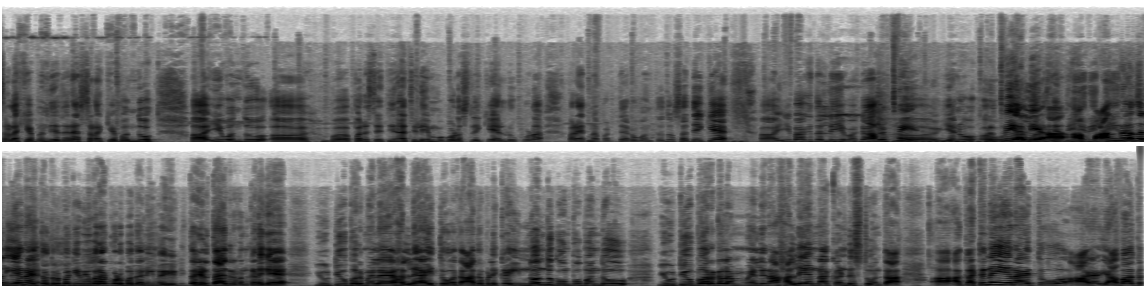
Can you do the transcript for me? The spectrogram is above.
ಸ್ಥಳಕ್ಕೆ ಬಂದಿದ್ದಾರೆ. ಸ್ಥಳಕ್ಕೆ ಬಂದು ಈ ಒಂದು ಪರಿಸ್ಥಿತಿನ ತಿಳಿಮುಗೊಳಿಸಲಿಕ್ಕೆ ಎಲ್ಲರೂ ಕೂಡ ಪ್ರಯತ್ನ ಪಡ್ತಾ ಇರುವಂಥದ್ದು ಸದ್ಯಕ್ಕೆ ಈ ಭಾಗದಲ್ಲಿ ಇವಾಗ ಏನು ಪೃಥ್ವಿ ಅಲ್ಲಿ ಪಾಂಗಳದಲ್ಲಿ ಏನಾಯ್ತು? ಅದ್ರ ಬಗ್ಗೆ ವಿವರ ಕೊಡ್ಬೋದಾ? ನೀವು ಹೇಳ್ತಾ- ಇದ್ರಿ. ಒಂದ್ ಕಡೆಗೆ ಯೂಟ್ಯೂಬರ್ ಮೇಲೆ ಹಲ್ಲೆ ಆಯ್ತು ಅದಾದ ಬಳಿಕ ಇನ್ನೊಂದು ಗುಂಪು ಬಂದು ಯೂಟ್ಯೂಬರ್ಗಳ ಮೇಲಿನ ಹಲ್ಲೆಯನ್ನ ಖಂಡಿಸ್ತು ಅಂತ. ಆ ಘಟನೆ ಏನಾಯ್ತು? ಯಾವಾಗ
